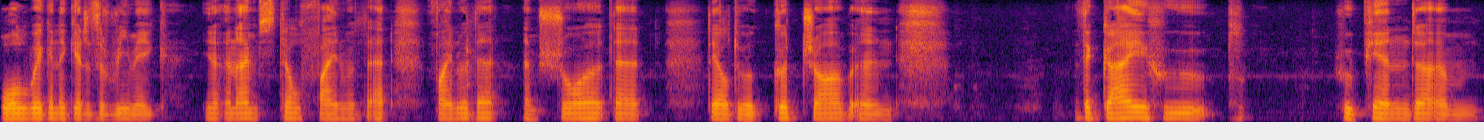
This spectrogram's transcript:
all we're gonna get is a remake. You know, and I'm still fine with that. Fine with that. I'm sure that they'll do a good job, and the guy who who penned um,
